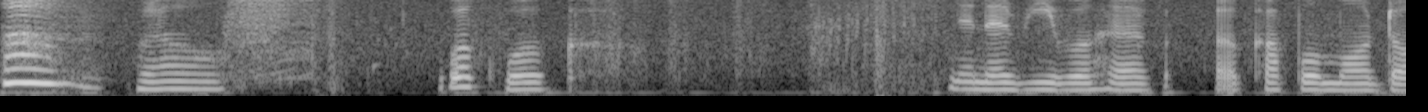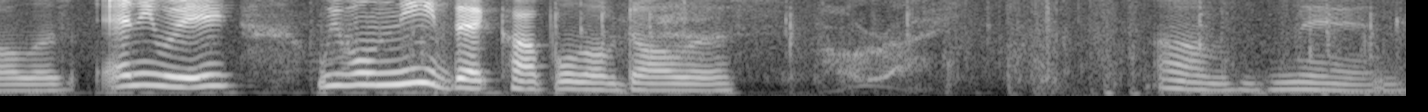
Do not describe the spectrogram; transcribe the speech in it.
Um, well, work, work. And then we will have a couple more dollars. Anyway, we will need that couple of dollars. Oh man.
